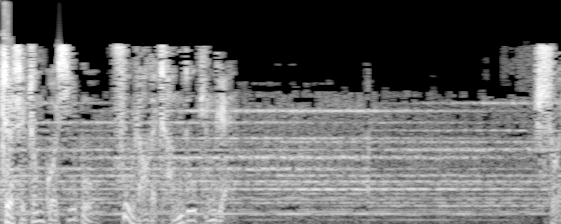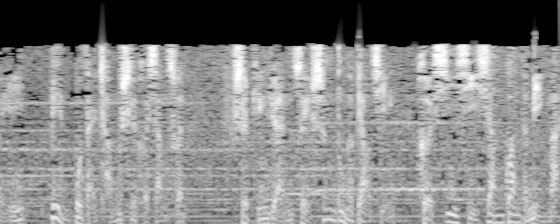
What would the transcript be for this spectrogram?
这是中国西部富饶的成都平原，水遍布在城市和乡村。是平原最生动的表情和息息相关的命脉。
